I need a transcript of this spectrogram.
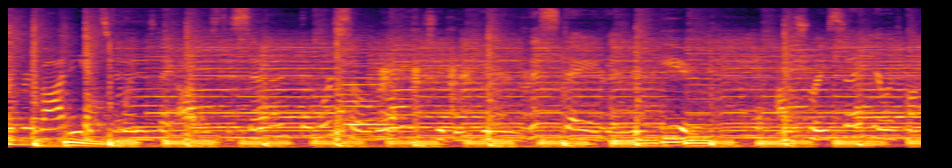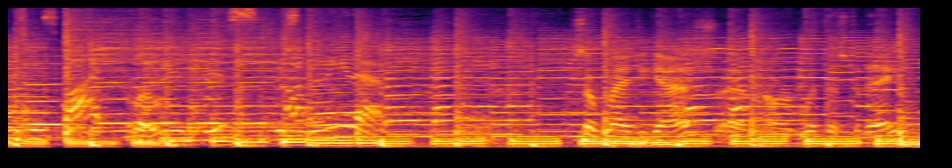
everybody. It's Wednesday, August the 7th, and we're so ready to begin this day again with you. I'm Teresa, here with my husband Scott, and this is Living It Up. So glad you guys uh, are with us today.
